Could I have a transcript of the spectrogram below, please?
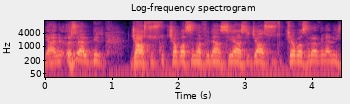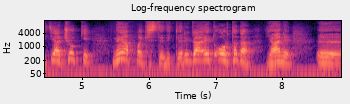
Yani özel bir casusluk çabasına filan siyasi casusluk çabasına filan ihtiyaç yok ki. Ne yapmak istedikleri gayet ortada. Yani e,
